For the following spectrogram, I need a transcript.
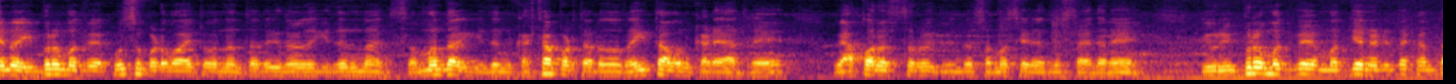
ಏನೋ ಇಬ್ಬರ ಮದುವೆ ಕೂಸು ಬಡವಾಯಿತು ಅನ್ನೋಂಥದ್ದು ಇದರಲ್ಲಿ ಇದನ್ನು ಸಂಬಂಧ ಇದನ್ನು ಕಷ್ಟಪಡ್ತಾ ಇರೋದು ರೈತ ಒಂದು ಕಡೆ ಆದರೆ ವ್ಯಾಪಾರಸ್ಥರು ಇದರಿಂದ ಸಮಸ್ಯೆ ಎದುರಿಸ್ತಾ ಇದ್ದಾರೆ. ಇವರಿಬ್ಬರ ಮದುವೆ ಮಧ್ಯೆ ನಡೀತಕ್ಕಂಥ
